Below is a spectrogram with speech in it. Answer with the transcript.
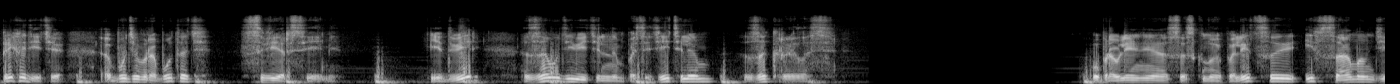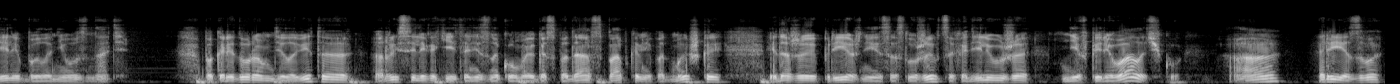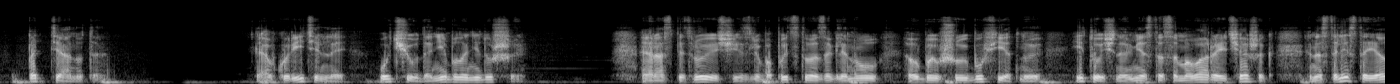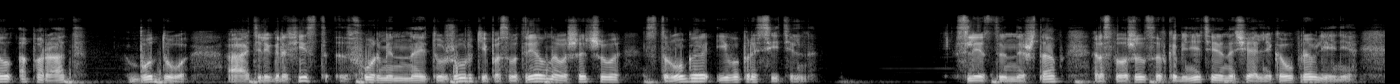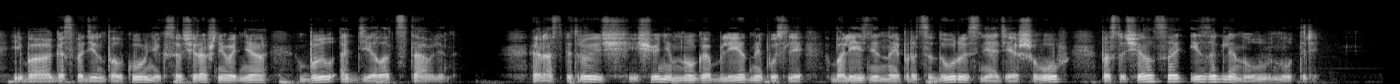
Приходите, будем работать с версиями. И дверь за удивительным посетителем закрылась. Управление сыскной полиции и в самом деле было не узнать. По коридорам деловито рысили какие-то незнакомые господа с папками под мышкой, и даже прежние сослуживцы ходили уже не в перевалочку, а резво, подтянуто. А в курительной, о чудо, не было ни души. Эрас Петрович из любопытства заглянул в бывшую буфетную, и точно вместо самовара и чашек на столе стоял аппарат Будо, а телеграфист в форменной тужурке посмотрел на вошедшего строго и вопросительно. Следственный штаб расположился в кабинете начальника управления, ибо господин полковник со вчерашнего дня был отдел отставлен. Эраст Петрович, еще немного бледный после болезненной процедуры снятия швов, постучался и заглянул внутрь.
